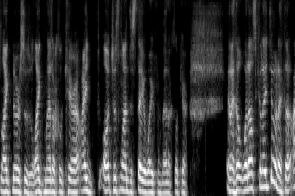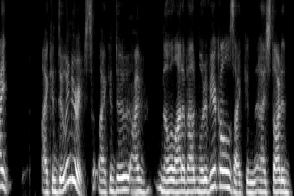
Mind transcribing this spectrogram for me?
like nurses, who like medical care. I just wanted to stay away from medical care. And I thought, what else can I do? And I thought, I I can do injuries. I can do. I know a lot about motor vehicles. I can. And I started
